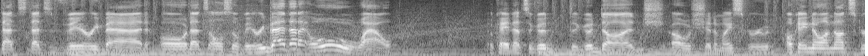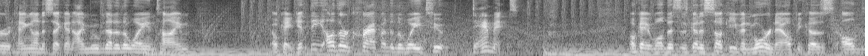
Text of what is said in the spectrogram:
That's, that's very bad. Oh, that's also very bad that I... Oh, wow. Okay, that's a good a good dodge. Oh shit, am I screwed? Okay, no, I'm not screwed. Hang on a second. I moved out of the way in time. Okay, get the other crap out of the way too. Damn it. Okay, well this is gonna suck even more now because all the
